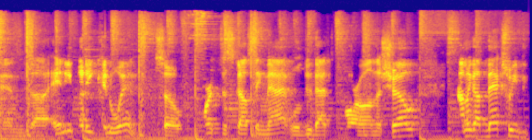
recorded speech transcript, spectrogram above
and uh, anybody can win. So, worth discussing that. We'll do that tomorrow on the show. Coming up next, we,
